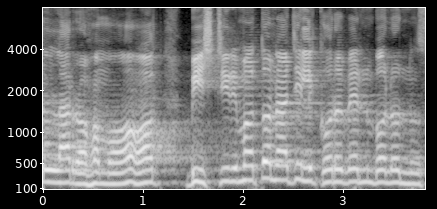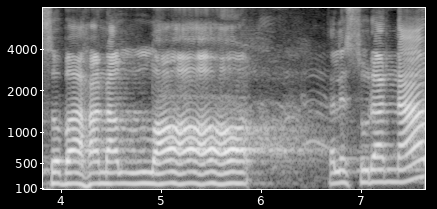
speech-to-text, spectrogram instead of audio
আল্লাহর রহমত বৃষ্টির মতো নাজিল করবেন বলুন, সুবহানাল্লাহ। তাহলে সুরার নাম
